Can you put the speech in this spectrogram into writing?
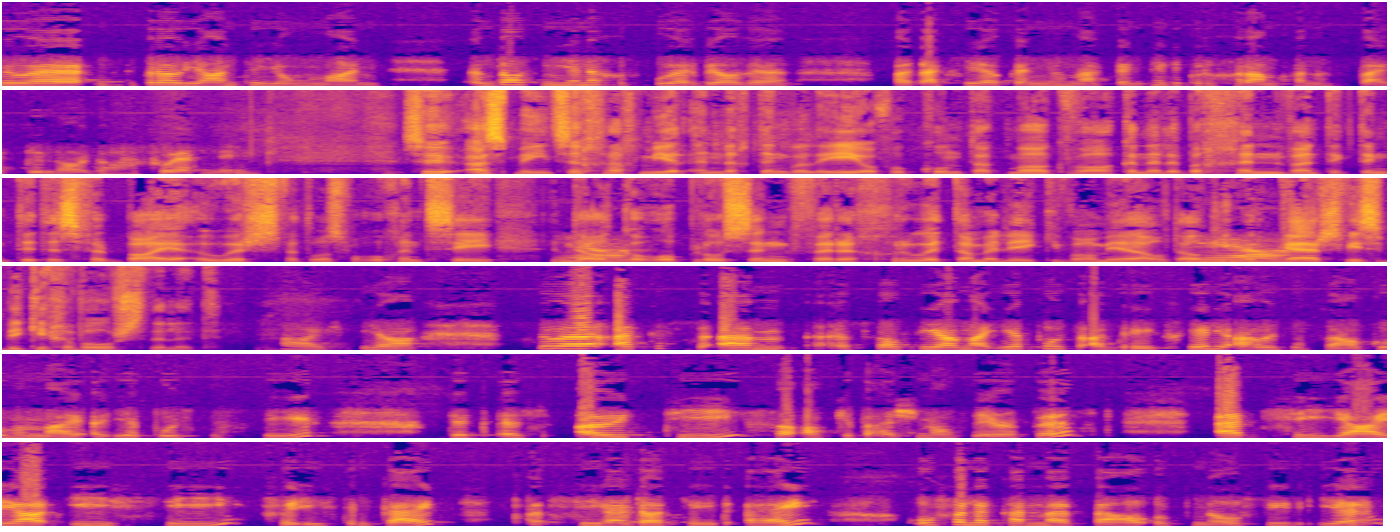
So 'n uh, briljante jong man. En daar's menige voorbeelde wat ek vir jou kan noem. Ek dink nie die program gaan ons tyd toelaat daarvoor nie. So as mense graag meer inligting wil hê of wil kontak maak, waar kan hulle begin want ek dink dit is vir baie ouers wat ons vanoggend sê ja. dalk 'n oplossing vir 'n groot tamaletjie waarmee al dalk ja. oor Kersfees 'n bietjie geworstel het. Hi, ja. So ek is ehm um, sal vir jou my e-posadres gee. Die ouens is welkom om my 'n e-pos te stuur. Dit is OT vir occupational therapist @siaya ec vir Eastern Cape .co.za of hulle kan my bel op 041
